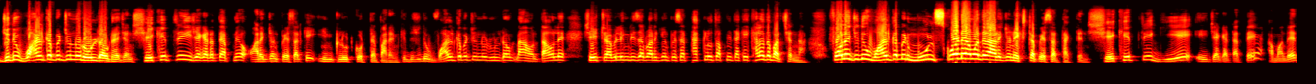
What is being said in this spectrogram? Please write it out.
যদি ওয়ার্ল্ড কাপের জন্য রোল্ড আউট হয়ে যান, সেক্ষেত্রে এই জায়গাটাতে আপনি আরেকজন পেসারকে ইনক্লুড করতে পারেন। কিন্তু যদি ওয়ার্ল্ড কাপের জন্য রুলড আউট না হন, তাহলে সেই ট্রাভেলিং রিজার্ভ আরেকজন পেসার থাকলেও তো আপনি তাকে খেলাতে পারছেন না। ফলে যদি ওয়ার্ল্ড কাপের মূল স্কোয়াডে আমাদের আরেকজন এক্সট্রা পেসার থাকতেন, সেক্ষেত্রে গিয়ে এই জায়গাটাতে আমাদের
